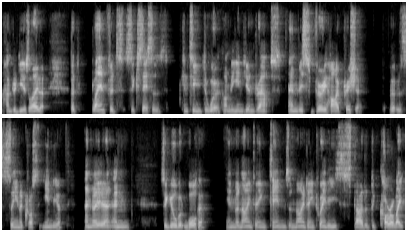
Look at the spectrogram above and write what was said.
100 years later. But Blanford's successors continued to work on the Indian droughts and this very high pressure that was seen across India. And, they, and Sir Gilbert Walker in the 1910s and 1920s started to correlate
